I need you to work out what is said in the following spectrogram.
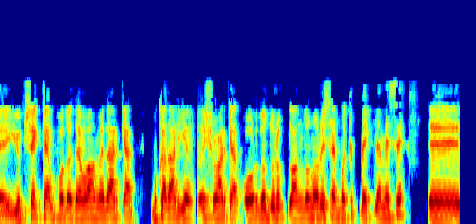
yüksek tempoda devam ederken bu kadar yağış varken orada durup Lando Norris'e bakıp beklemesi e,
